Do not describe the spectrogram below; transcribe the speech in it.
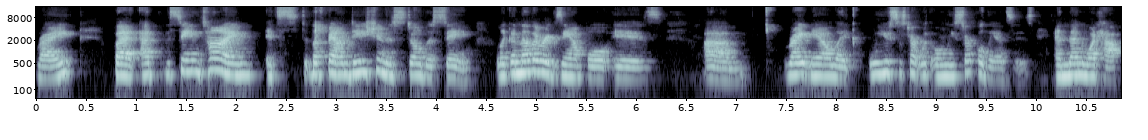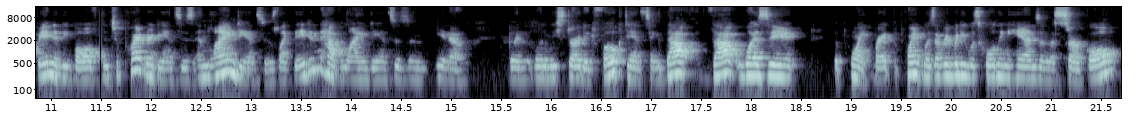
Right. But at the same time, it's the foundation is still the same. Like another example is um, right now, like we used to start with only circle dances. And then what happened? It evolved into partner dances and line dances. Like they didn't have line dances and you know, when when we started folk dancing, that that wasn't the point, right? The point was everybody was holding hands in a circle.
